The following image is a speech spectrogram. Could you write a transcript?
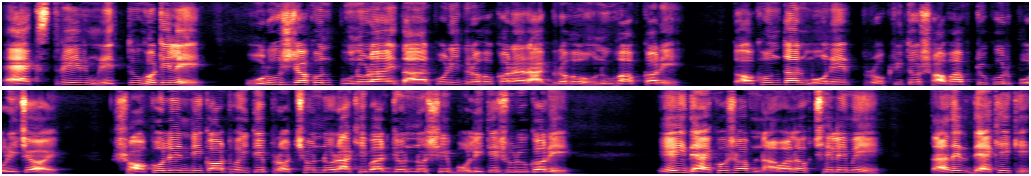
এক স্ত্রীর মৃত্যু ঘটিলে পুরুষ যখন পুনরায় দ্বার পরিগ্রহ করার আগ্রহ অনুভব করে, তখন তার মনের প্রকৃত স্বভাবটুকুর পরিচয় সকলের নিকট হইতে প্রচ্ছন্ন রাখিবার জন্য সে বলিতে শুরু করে, এই দেখো সব নাবালক ছেলে মেয়ে তাদের দেখে কে?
